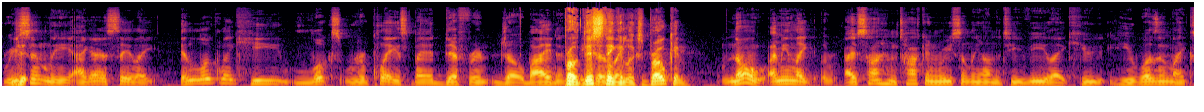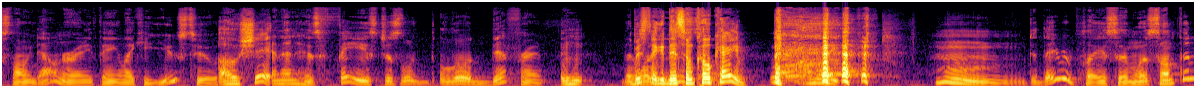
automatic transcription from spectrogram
Recently, I gotta say, like it looked like he looks replaced by a different Joe Biden. bro, this because, nigga like, looks broken. No, I mean like I saw him talking recently on the TV. Like he he wasn't like slowing down or anything like he used to. Oh shit! And then his face just looked a little different. Mm-hmm. than This nigga did some to. cocaine. I'm like, hmm, did they replace him with something?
